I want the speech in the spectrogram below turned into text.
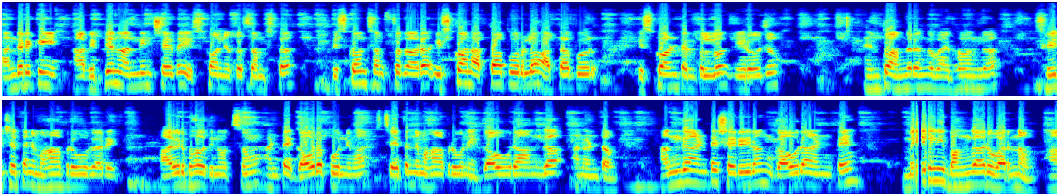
అందరికీ ఆ విద్యను అందించేదే ఇస్కాన్ యొక్క సంస్థ. ఇస్కాన్ సంస్థ ద్వారా ఇస్కాన్ అత్తాపూర్లో అత్తాపూర్ ఇస్కాన్ టెంపుల్లో ఈ రోజు ఎంతో అంగరంగ వైభవంగా శ్రీ చైతన్య మహాప్రభు గారి ఆవిర్భావ దినోత్సవం అంటే గౌర పూర్ణిమ చైతన్య మహాప్రభుని గౌరాంగ అని అంటాం. అంగ అంటే శరీరం గౌర అంటే మేలిని బంగారు వర్ణం ఆ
